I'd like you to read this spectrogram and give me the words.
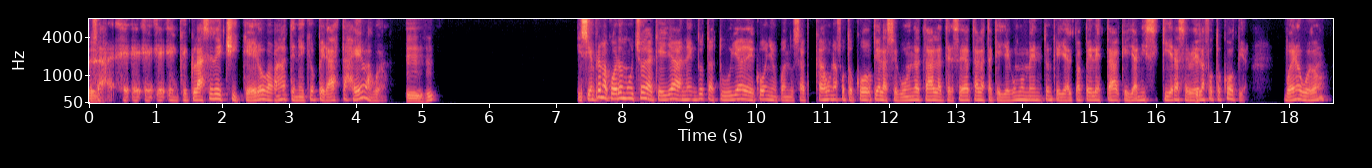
o sí, sea, e- e- e- en qué clase de chiquero van a tener que operar estas jevas, weón? Y siempre me acuerdo mucho de aquella anécdota tuya de coño, cuando sacas una fotocopia, la segunda tal, la tercera tal, hasta que llega un momento en que ya el papel está, que ya ni siquiera se ve la fotocopia. Bueno, huevón,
